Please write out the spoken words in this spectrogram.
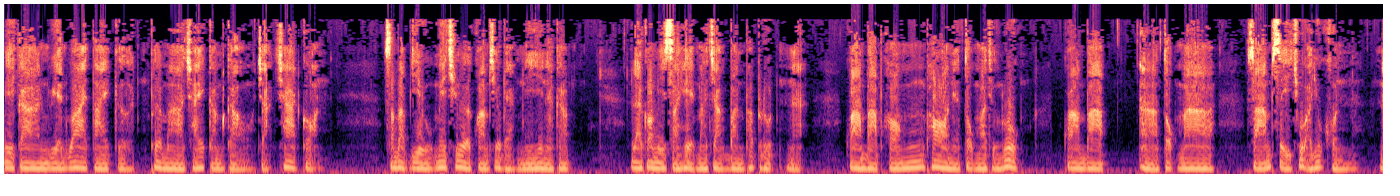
มีการเวียนว่ายตายเกิด เพื่อมาใช้กรรมเก่าจากชาติก่อนสำหรับยิวไม่เชื่อความเชื่อแบบนี้นะครับ แล้วก็มีสาเหตุมาจากบรรพบุรุษนะความบาปของพ่อเนี่ยตกมาถึงลูก ความบาปตกมาสามสี่ชั่วอายุคน ใน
